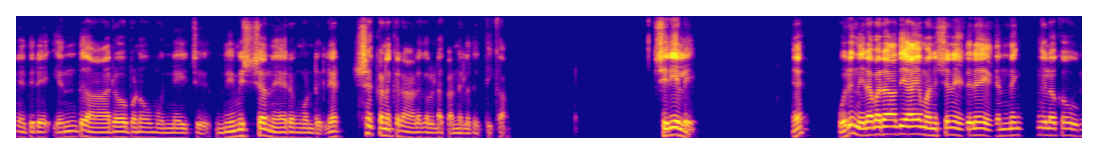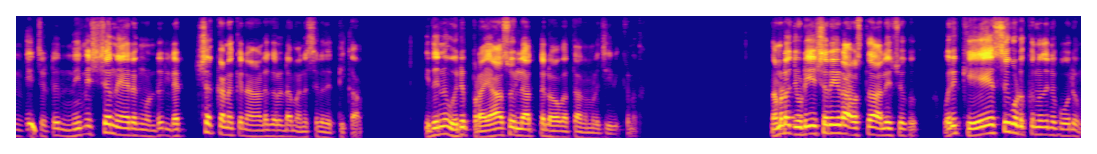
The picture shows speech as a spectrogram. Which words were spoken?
മനുഷ്യനെതിരെ എന്ത് ആരോപണവും ഉന്നയിച്ച് നിമിഷ നേരം കൊണ്ട് ലക്ഷക്കണക്കിന് ആളുകളുടെ കണ്ണിൽ അതെത്തിക്കാം ശരിയല്ലേ? ഏ? ഒരു നിരപരാധിയായ മനുഷ്യനെതിരെ എന്തെങ്കിലുമൊക്കെ ഉന്നയിച്ചിട്ട് നിമിഷ നേരം കൊണ്ട് ലക്ഷക്കണക്കിന് ആളുകളുടെ മനസ്സിൽ അതെത്തിക്കാം ഇതിന് ഒരു പ്രയാസമില്ലാത്ത ലോകത്താണ് നമ്മൾ ജീവിക്കുന്നത്. നമ്മുടെ ജുഡീഷ്യറിയുടെ അവസ്ഥ ആലോചിച്ച് ഒരു കേസ് കൊടുക്കുന്നതിന് പോലും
